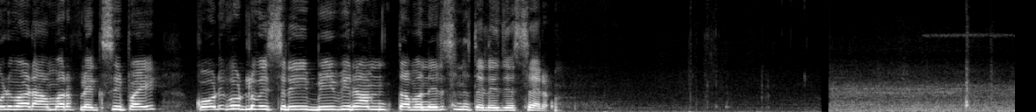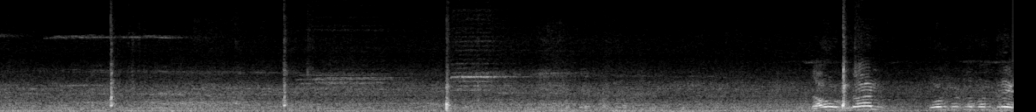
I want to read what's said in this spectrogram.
గుడివాడ అమర్ ఫ్లెక్సీపై కోడిగుడ్లు విసిరి బీవీరామ్ తమ నిరసన తెలియజేశారు. డౌన్ డౌన్ కోరుకుంటున్న మంత్రి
